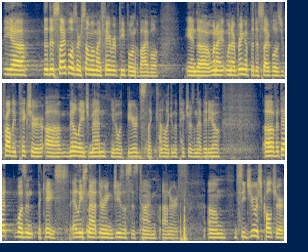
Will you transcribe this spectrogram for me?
the, uh, the disciples are some of my favorite people in the Bible. And uh, when, I, when I bring up the disciples, you probably picture uh, middle aged men, you know, with beards, like kind of like in the pictures in that video. Uh, but that wasn't the case, at least not during Jesus' time on earth. Um, see, Jewish culture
